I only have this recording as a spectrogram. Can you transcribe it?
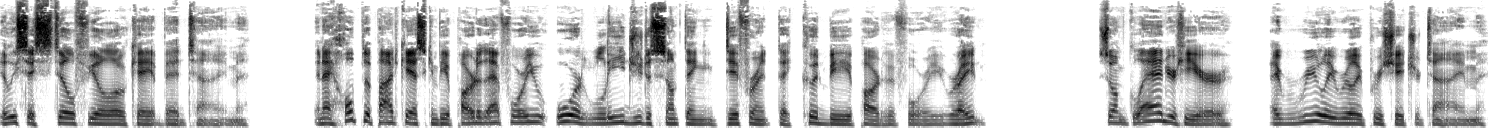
at least I still feel okay at bedtime. And I hope the podcast can be a part of that for you or lead you to something different that could be a part of it for you, right? So I'm glad you're here. I really, really appreciate your time.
